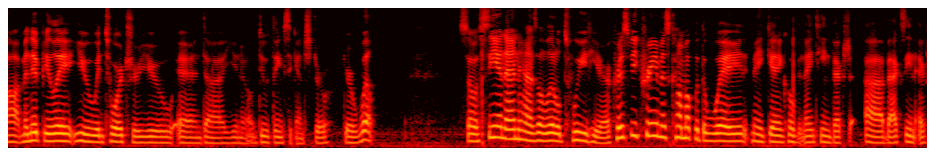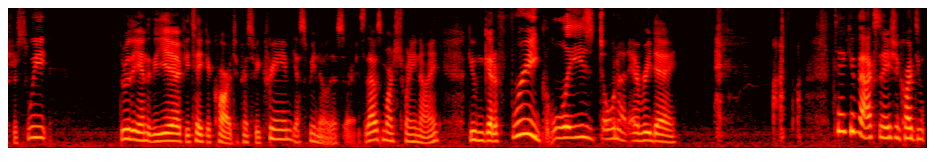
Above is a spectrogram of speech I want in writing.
uh, manipulate you and torture you and uh, you know do things against your your will. So CNN has a little tweet here. Krispy Kreme has come up with a way to make getting COVID nineteen uh, vaccine extra sweet through the end of the year if you take your card to Krispy Kreme. Yes, we know this. All right. So that was March 29th. You can get a free glazed donut every day. Take your vaccination card to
